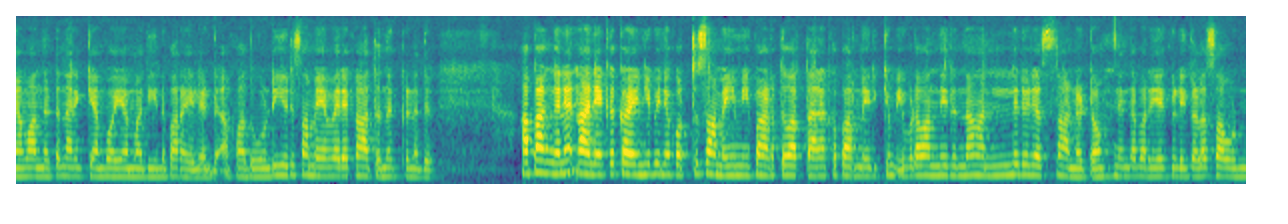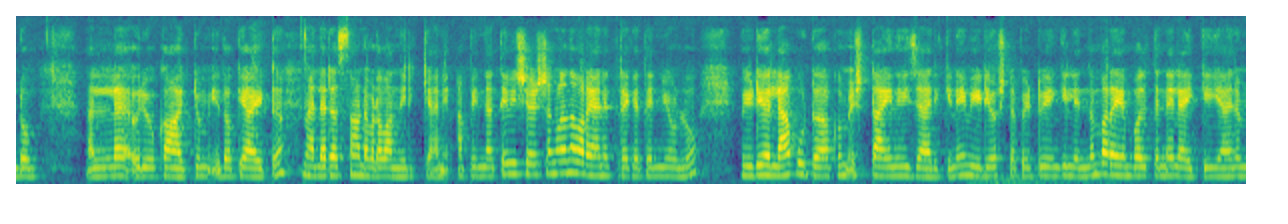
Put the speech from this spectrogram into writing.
ഞാൻ വന്നിട്ട് നനയ്ക്കാൻ പോയാൽ മതി എന്ന് പറയലുണ്ട്. അപ്പം അതുകൊണ്ട് ഈ ഒരു സമയം വരെ കാത്തു നിൽക്കണത് അപ്പം അങ്ങനെ നനയൊക്കെ കഴിഞ്ഞ് പിന്നെ കുറച്ച് സമയം ഈ പാടത്ത് വർത്താനൊക്കെ പറഞ്ഞിരിക്കും. ഇവിടെ വന്നിരുന്ന നല്ലൊരു രസമാണ് കേട്ടോ എന്താ പറയുക കിളികളെ സൗണ്ടും നല്ല ഒരു കാറ്റും ഇതൊക്കെ ആയിട്ട് നല്ല രസമാണ് ഇവിടെ വന്നിരിക്കാൻ അപ്പോൾ ഇന്നത്തെ വിശേഷങ്ങളെന്ന് പറയാൻ ഇത്രയൊക്കെ തന്നെയുള്ളൂ. വീഡിയോ എല്ലാ കൂട്ടുകാർക്കും ഇഷ്ടമായി എന്ന് വിചാരിക്കണേ. വീഡിയോ ഇഷ്ടപ്പെട്ടു എങ്കിൽ എന്നും പറയുമ്പോൾ തന്നെ ലൈക്ക് ചെയ്യാനും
